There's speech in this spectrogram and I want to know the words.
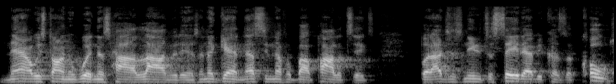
now we're starting to witness how alive it is. And again, that's enough about politics. But I just needed to say that because a coach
